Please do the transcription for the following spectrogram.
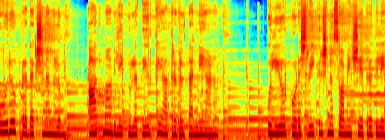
ഓരോ പ്രദക്ഷിണങ്ങളും ആത്മാവിലേക്കുള്ള തീർത്ഥയാത്രകൾ തന്നെയാണ്. പുലിയൂർക്കോട് ശ്രീകൃഷ്ണസ്വാമി ക്ഷേത്രത്തിലെ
